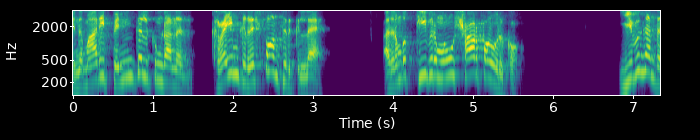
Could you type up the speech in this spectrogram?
இந்த மாதிரி பெண்களுக்கு உண்டான கிரைம்க்கு ரெஸ்பான்ஸ் இருக்குல்ல அது ரொம்ப தீவிரமாவும் ஷார்ப்பாகவும் இருக்கும். இவங்க அந்த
